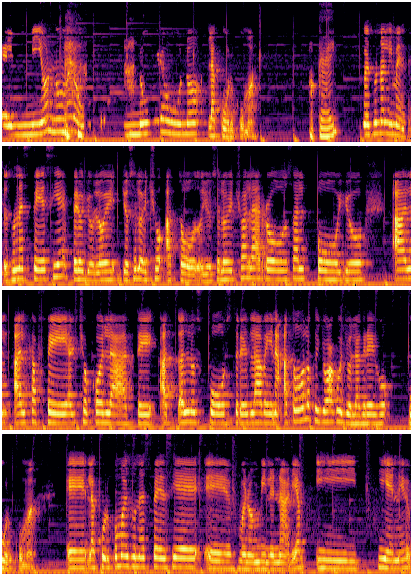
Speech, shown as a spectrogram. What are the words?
El mío número uno, número uno, la cúrcuma. Ok no es un alimento, es una especie, pero yo, lo yo se lo he hecho a todo. Yo se lo he hecho al arroz, al pollo, al, al café, al chocolate, a, los postres, la avena, a todo lo que yo hago yo le agrego cúrcuma. Eh, la cúrcuma es una especie, eh, bueno, milenaria y tiene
